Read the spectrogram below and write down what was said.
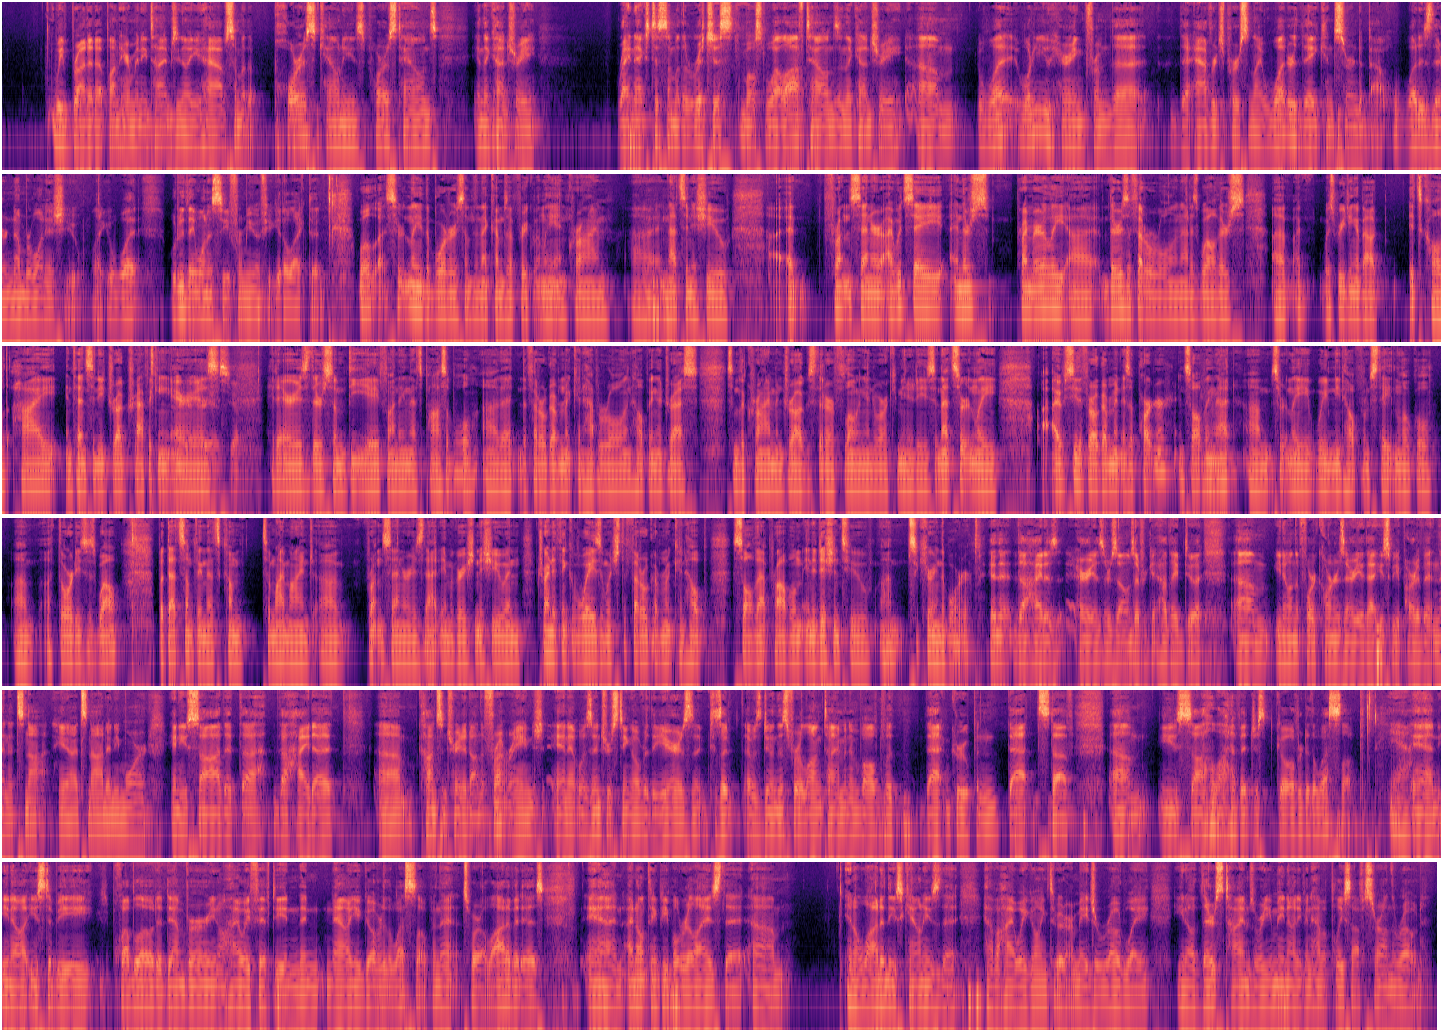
we've brought it up on here many times, you know, you have some of the poorest counties, poorest towns in the country right next to some of the richest, most well off towns in the country. Um, what what are you hearing from the the average person like what are they concerned about? What is their number one issue? Like what what do they want to see from you if you get elected? Well uh, certainly the border is something that comes up frequently and crime uh, and that's an issue uh, front and center. I would say and there's primarily uh, there is a federal role in that as well. There's uh, i was reading about it's called high intensity drug trafficking areas. areas yep. HIDTA areas. There's some DEA funding that's possible uh, that the federal government can have a role in helping address some of the crime and drugs that are flowing into our communities. And that's certainly, I see the federal government as a partner in solving mm-hmm. that. Um, certainly, we need help from state and local um, authorities as well. But that's something that's come to my mind uh, front and center is that immigration issue and trying to think of ways in which the federal government can help solve that problem in addition to um, securing the border. And the, the HIDTA areas or zones, I forget how they do it. Um, you know, in the Four Corners area, that used to be part of it, and then it's not. You know, it's not anymore. And you saw that the the HIDTA um, concentrated on the Front Range, and it was interesting over the years because I, I, was doing this for a long time and involved with that group and that stuff. Um, you saw a lot of it just go over to the West Slope. Yeah. And, you know, it used to be Pueblo to Denver, you know, Highway 50, and then now you go over to the West Slope, and that's where a lot of it is. And I don't think people realize that, um, in a lot of these counties that have a highway going through it or a major roadway, you know, there's times where you may not even have a police officer on the road.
